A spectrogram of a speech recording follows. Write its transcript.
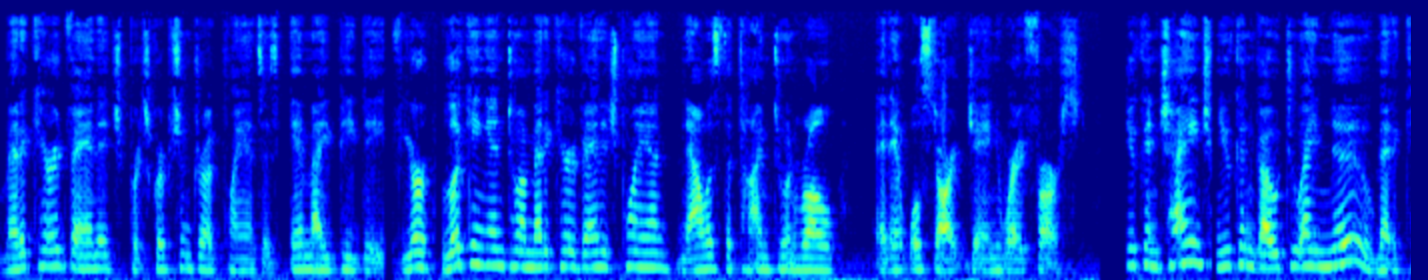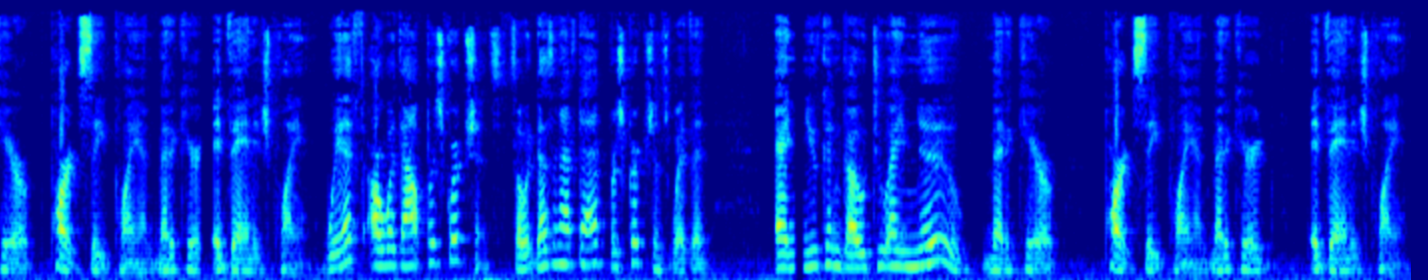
Medicare Advantage prescription drug plans is MAPD. If you're looking into a Medicare Advantage plan, now is the time to enroll and it will start January 1st. You can change, you can go to a new Medicare Part C plan, Medicare Advantage plan, with or without prescriptions. So it doesn't have to have prescriptions with it. And you can go to a new Medicare Part C plan, Medicare Advantage plan.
